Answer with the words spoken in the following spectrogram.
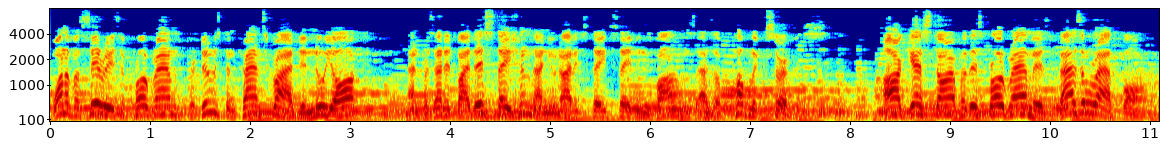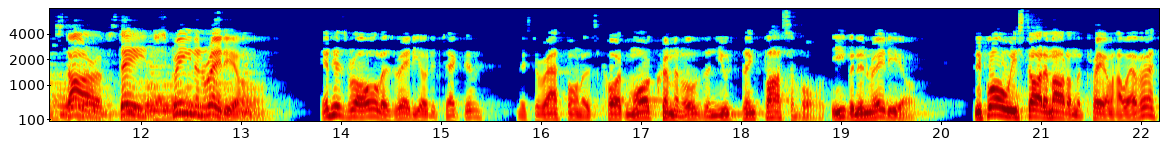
one of a series of programs produced and transcribed in New York and presented by this station and United States Savings Bonds as a public service. Our guest star for this program is Basil Rathbone, star of stage, screen, and radio. In his role as radio detective, Mr. Rathbone has caught more criminals than you'd think possible, even in radio. Before we start him out on the trail, however,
